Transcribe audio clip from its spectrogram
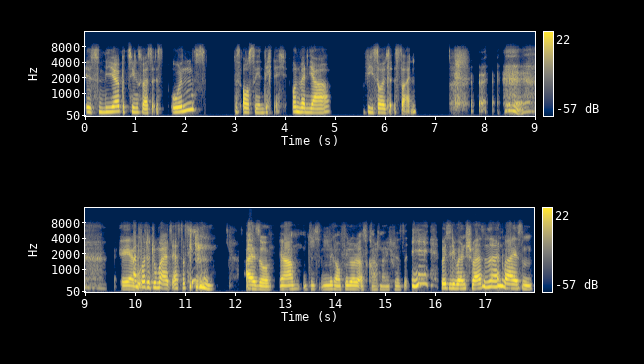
ist mir beziehungsweise ist uns das Aussehen wichtig? Und wenn ja, wie sollte es sein? Ja, gut. Antworte du mal als erstes. Also, ja, das- mir kommen viele Leute, also gerade meine Geschwister, äh, willst du lieber einen schwarzen oder einen weißen?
